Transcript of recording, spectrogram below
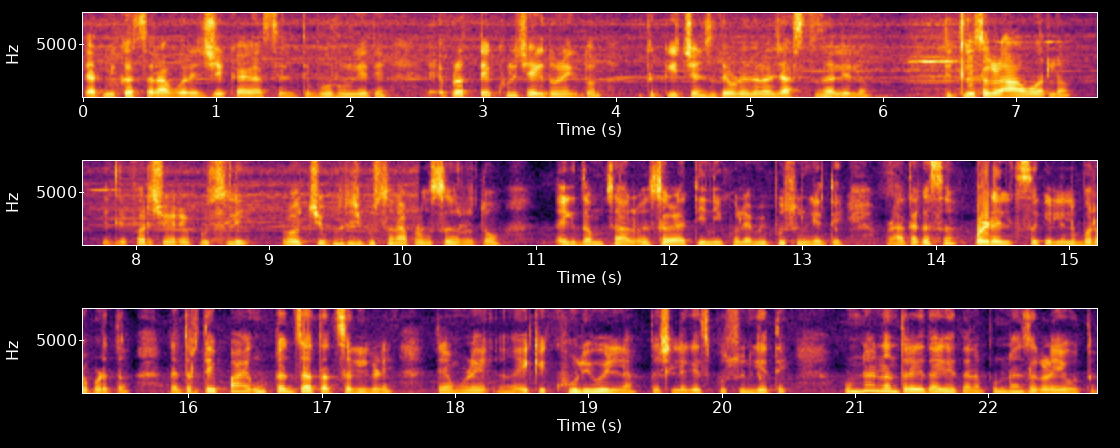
त्यात मी कचरा वगैरे जे काय असेल ते भरून घेते. प्रत्येक खुलीच्या एक दोन एक दोन. तर किचनचं तेवढं जरा जास्त झालेलं. तिथलं सगळं आवरलं. तिथली फरशी वगैरे पुसली. रोजची फरशी पुसताना आपण कसं करतो एकदम चालू सगळ्या तिन्ही खोल्या मी पुसून घेते. पण आता कसं पडेल तसं केलेलं बरं पडतं. नाहीतर ते पाय उठत जातात सगळीकडे. त्यामुळे एक एक खोली होईल ना तशी लगेच पुसून घेते. पुन्हा नंतर एकदा घेताना पुन्हा सगळं हे होतं.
